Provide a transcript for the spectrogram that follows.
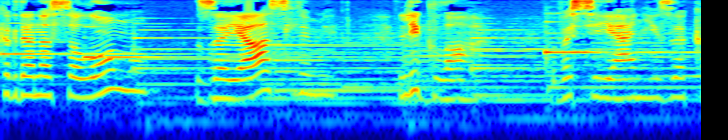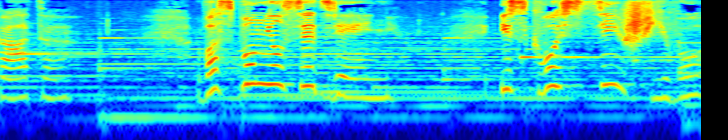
Когда на солому за яслями Легла в осиянии заката. Воспомнился день, и сквозь тишь его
